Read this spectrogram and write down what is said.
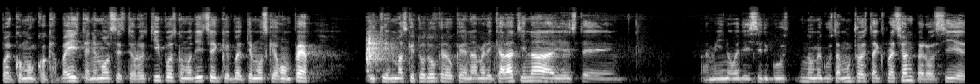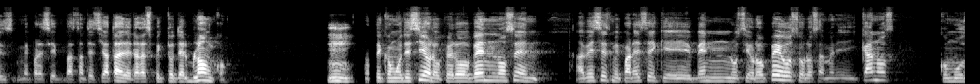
pues como en cualquier país, tenemos estereotipos, como dice, que tenemos que romper. Y que más que todo creo que en América Latina hay este, a mí no me, dice, no me gusta mucho esta expresión, pero sí es, me parece bastante cierta respecto del blanco. Mm. No sé cómo decirlo, pero ven, no sé, a veces me parece que ven los europeos o los americanos como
